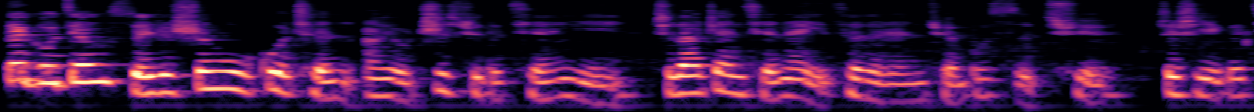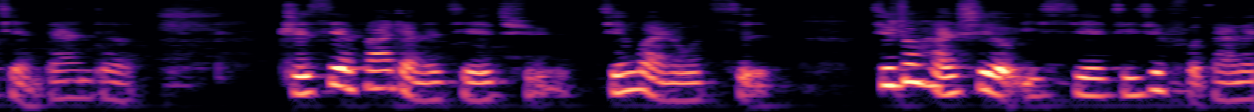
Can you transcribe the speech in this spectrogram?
代沟将随着生物过程而有秩序的前移，直到站前那一侧的人全部死去。这是一个简单的直线发展的结局。尽管如此，其中还是有一些极其复杂的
